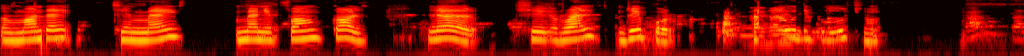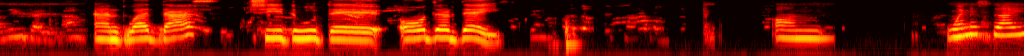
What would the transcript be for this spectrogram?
On Monday, she makes many phone calls. Later, she writes report about the pollution. And what does she do the other day? On Wednesday,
